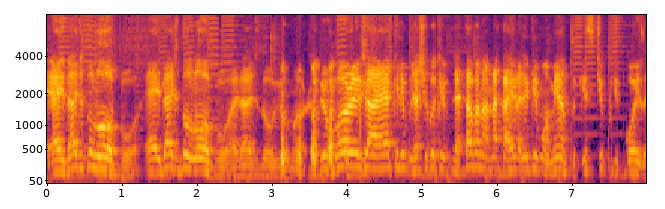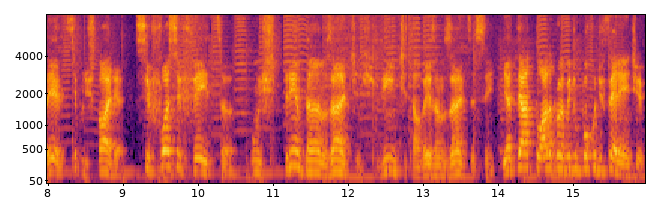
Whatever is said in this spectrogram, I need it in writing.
É a idade do lobo. É a idade do lobo, a idade do Bill Murray. Bill Murray já é aquele. Já chegou aquele, já tava na, na carreira dele aquele momento que esse tipo de coisa aí, esse tipo de história, se fosse feito uns 30 anos antes, 20 talvez anos antes, assim, ia ter atuado provavelmente um pouco diferente.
